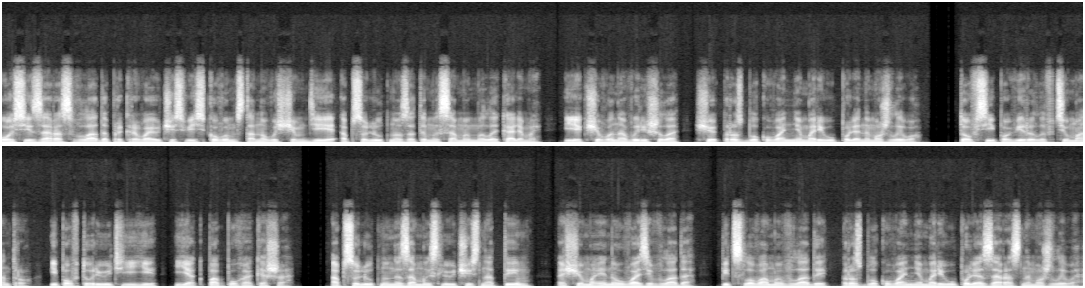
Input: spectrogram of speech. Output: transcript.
Ось і зараз влада, прикриваючись військовим становищем, діє абсолютно за тими самими лекалями, і якщо вона вирішила, що розблокування Маріуполя неможливо, то всі повірили в цю мантру і повторюють її, як папуга кеша, абсолютно не замислюючись над тим, а що має на увазі влада, під словами влади, розблокування Маріуполя зараз неможливе.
